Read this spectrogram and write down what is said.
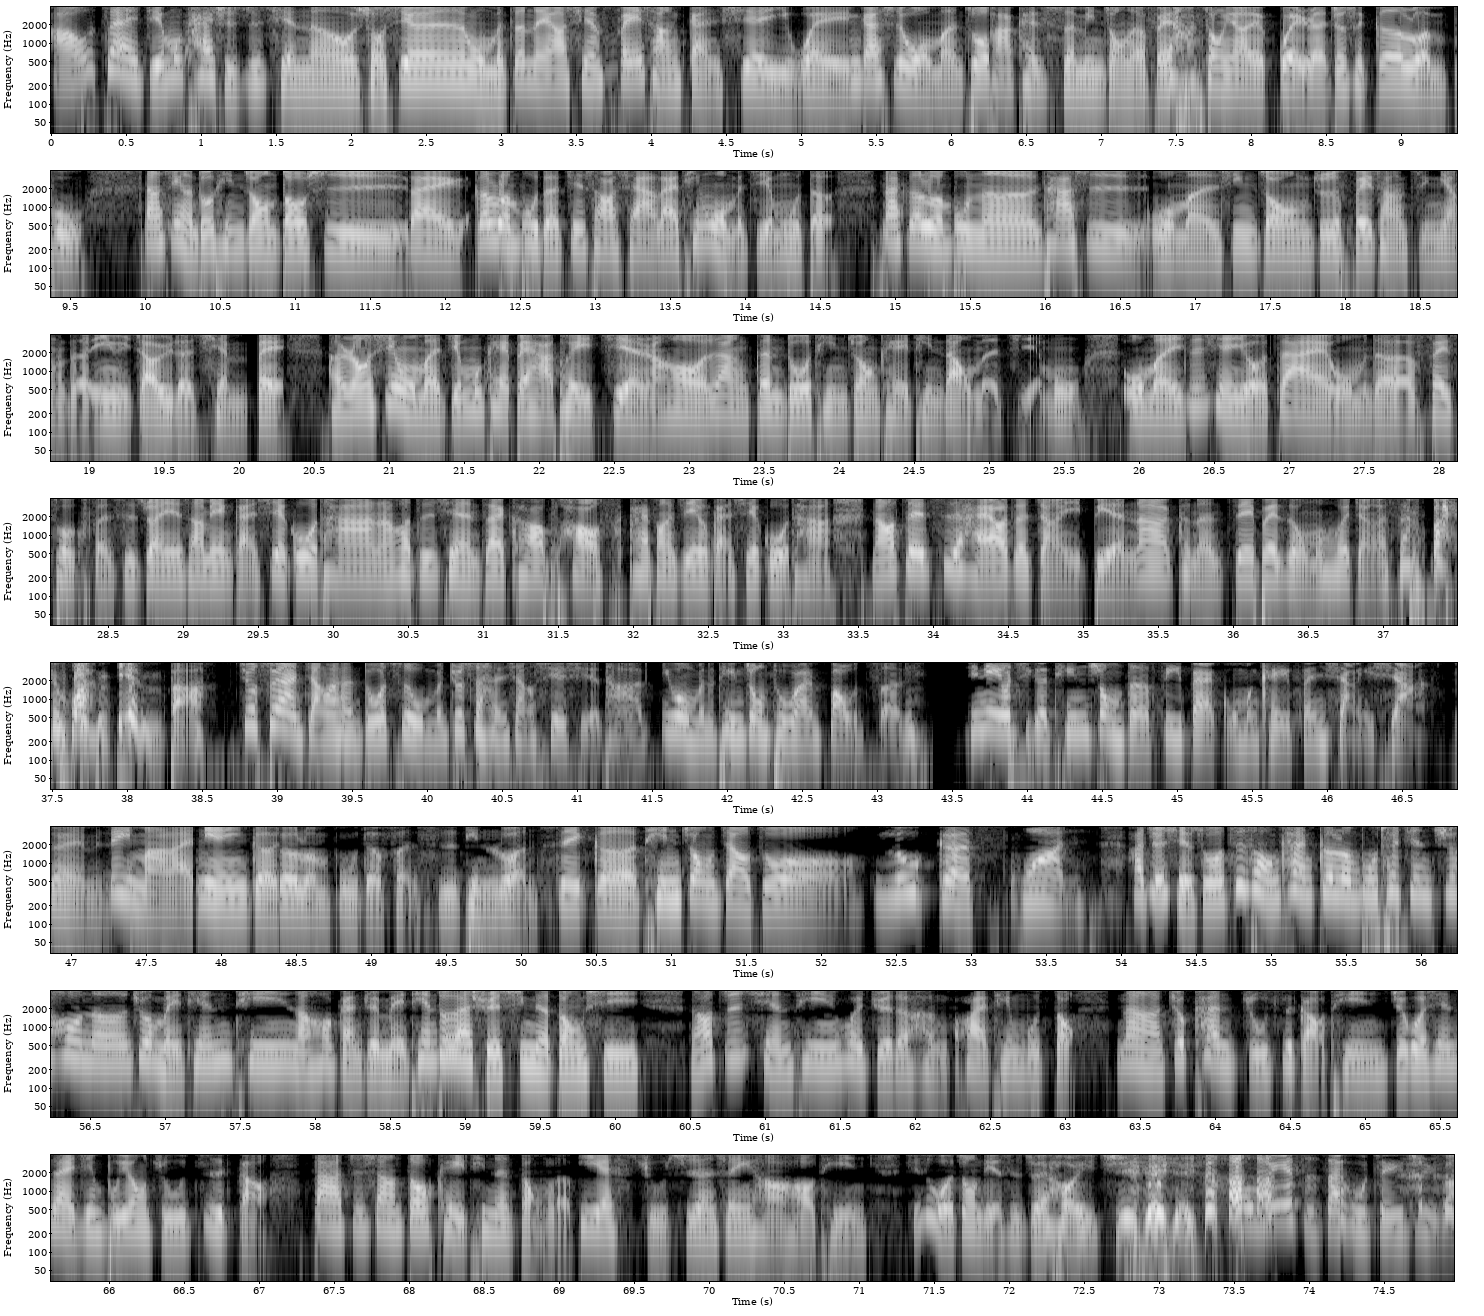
好，在节目开始之前呢，首先我们真的要先非常感谢一位，应该是我们做 Podcast 生命中的非常重要的贵人，就是哥伦布。相信很多听众都是在哥伦布的介绍下来听我们节目的。那哥伦布呢，他是我们心中就是非常敬仰的英语教育的前辈，很荣幸我们节目可以被他推荐，然后让更多听众可以听到我们的节目。我们之前有在我们的 Facebook 粉丝专业上面感谢他，然后之前在 Clubhouse 开房间有感谢过他，然后这次还要再讲一遍。那可能这一辈子我们会讲个三百万遍吧。就虽然讲了很多次，我们就是很想谢谢他，因为我们的听众突然暴增。今天有几个听众的 feedback，我们可以分享一下。对，立马来念一个哥伦布的粉丝评论。这个听众叫做 Lucas Kwan，他就写说，自从看哥伦布推荐之后呢，就每天听，然后感觉每天都在学新的东西。然后之前听会觉得很快听不懂，那就看逐字稿听。结果现在已经不用逐字稿，大致上都可以听得懂了。P.S. 主持人声音好好听。其实我的重点是最后一句，我们也只在乎这一句吧。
